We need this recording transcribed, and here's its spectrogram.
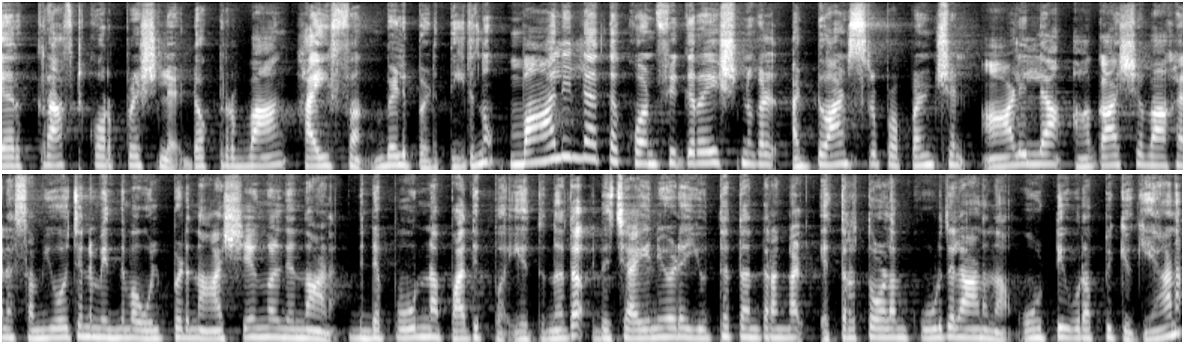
എയർക്രാഫ്റ്റ് കോർപ്പറേഷനിലെ ഡോക്ടർ വാങ് ഹൈഫങ് വെളിപ്പെടുത്തിയിരുന്നു. മാലില്ലാത്ത കോൺഫിഗറേഷനുകൾ അഡ്വാൻസ്ഡ് പ്രൊപ്പൻഷൻ ആളില്ല ആകാശവാഹന സംയോജനം എന്നിവ ഉൾപ്പെടുന്ന ആശയങ്ങളിൽ നിന്നാണ് ഇതിന്റെ പൂർണ പതിപ്പ് എത്തുന്നത്. ഇത് ചൈനയുടെ യുദ്ധതന്ത്രങ്ങൾ എത്രത്തോളം കൂടുതലാണെന്ന് ഊട്ടി ഉറപ്പിക്കുകയാണ്.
